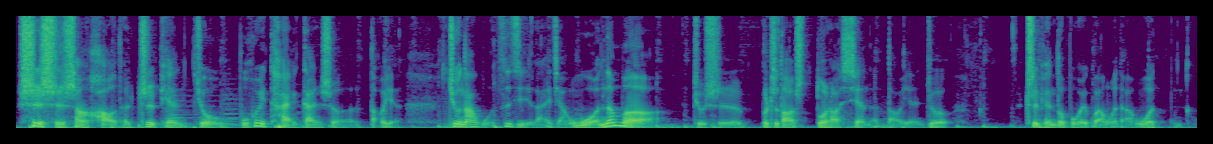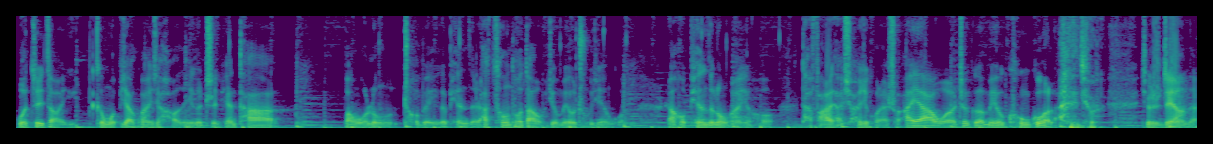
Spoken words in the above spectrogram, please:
事实上，好的制片就不会太干涉导演。就拿我自己来讲，我那么就是不知道多少线的导演，就制片都不会管我的。我我最早跟我比较关系好的一个制片，他帮我弄筹备一个片子，他从头到尾就没有出现过。然后片子弄完以后，他发了条消息过来说：“哎呀，我这个没有空过来。”就就是这样的。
